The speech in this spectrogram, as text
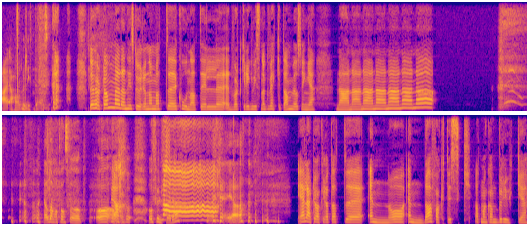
Nei, jeg har vel litt det, altså. Du har hørt om eh, den historien om at eh, kona til Edvard Grieg visstnok vekket ham ved å synge na-na-na-na-na-na? ja, da måtte han stå opp og, ja. og, og fullføre. ja. Jeg lærte jo akkurat at uh, ennå, enda, faktisk, at man kan bruke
